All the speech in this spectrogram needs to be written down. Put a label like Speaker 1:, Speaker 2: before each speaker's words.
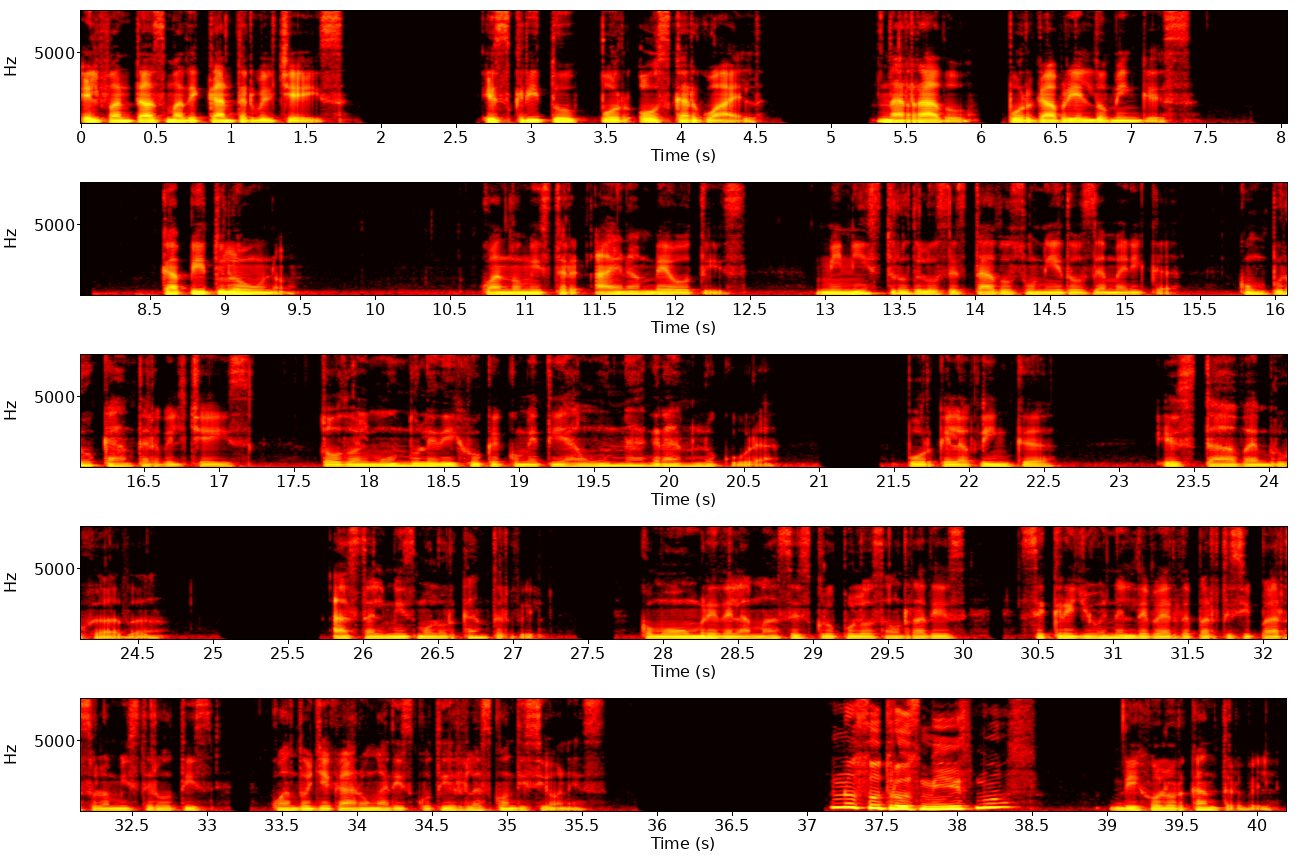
Speaker 1: El fantasma de Canterville Chase. Escrito por Oscar Wilde. Narrado por Gabriel Domínguez. Capítulo 1. Cuando Mr. Hiram B. Otis, ministro de los Estados Unidos de América, compró Canterville Chase, todo el mundo le dijo que cometía una gran locura, porque la finca estaba embrujada. Hasta el mismo Lord Canterville como hombre de la más escrupulosa honradez, se creyó en el deber de participar solo Mr. Otis cuando llegaron a discutir las condiciones.
Speaker 2: ¿Nosotros mismos? dijo Lord Canterville.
